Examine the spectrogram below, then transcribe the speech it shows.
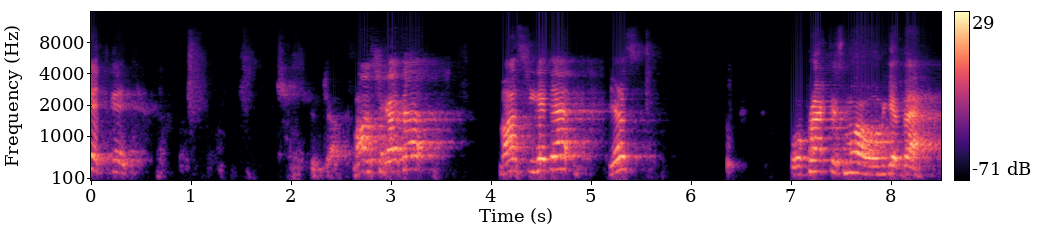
good, good. Good job. Mas, you got that? Mas, you get that? Yes? We'll practice more when we get back.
